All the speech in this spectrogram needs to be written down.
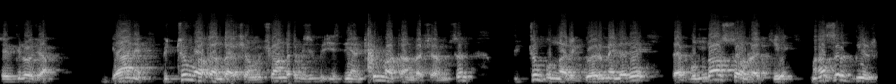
sevgili hocam? Yani bütün vatandaşlarımız, şu anda bizi izleyen tüm vatandaşlarımızın bütün bunları görmeleri ve bundan sonraki nasıl bir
